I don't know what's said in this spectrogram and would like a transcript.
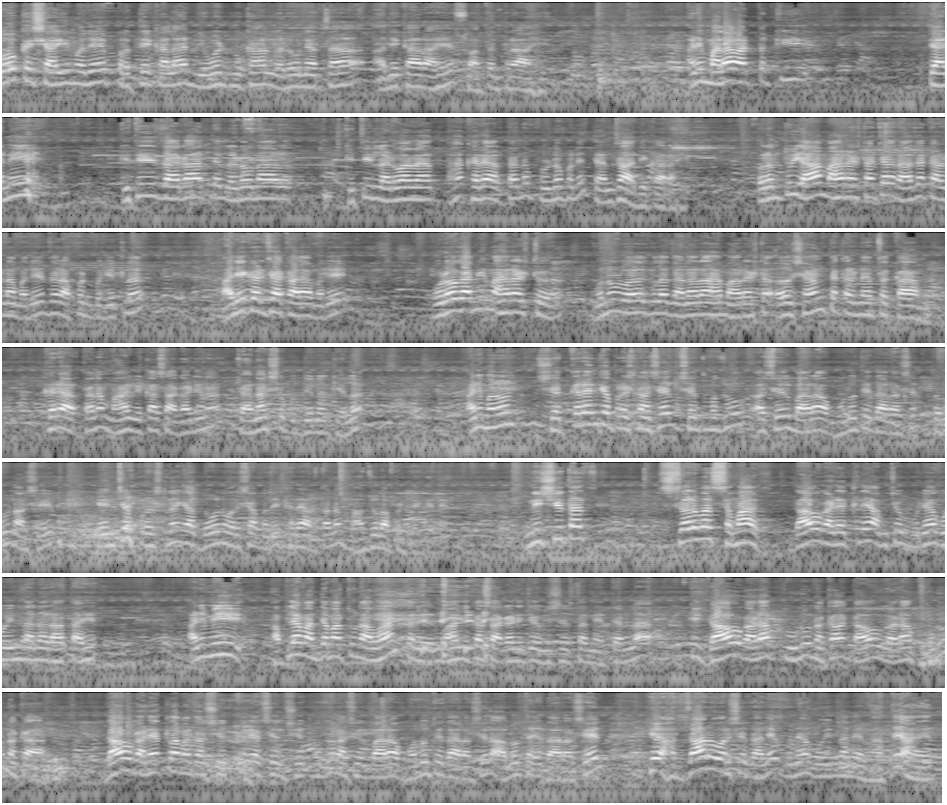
लोकशाहीमध्ये प्रत्येकाला निवडणुका लढवण्याचा अधिकार आहे स्वातंत्र्य आहे. आणि मला वाटतं की त्यांनी किती जागा ते लढवणार किती लढवाव्यात हा खऱ्या अर्थानं पूर्णपणे त्यांचा अधिकार आहे. परंतु या महाराष्ट्राच्या राजकारणामध्ये जर आपण बघितलं अलीकडच्या काळामध्ये पुरोगामी महाराष्ट्र म्हणून ओळखला जाणारा हा महाराष्ट्र अशांत करण्याचं काम खऱ्या अर्थानं महाविकास आघाडीनं चाणाक्ष बुद्धीनं केलं. आणि म्हणून शेतकऱ्यांचे प्रश्न असेल शेतमजूर असेल बारा बोलतेदार असेल तरुण असेल यांचे प्रश्न या दोन वर्षामध्ये खऱ्या अर्थानं बाजूला पडले गेले. निश्चितच सर्व समाज गावगाड्यातले आमच्या गुन्ह्या गोविंदानं राहत आहेत. आणि मी आपल्या माध्यमातून आवाहन करेल महाविकास आघाडीच्या विशेषतः नेत्यांना की गावगाडा तोडू नका गावगाडा फोडू नका. गावगाड्यातला माझा शेतकरी असेल शेतमजूर असेल बारा बलुतेदार असेल आलोतेदार असेल हे हजारो वर्ष झाले गुन्ह्या गोविंदाने राहते आहेत.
